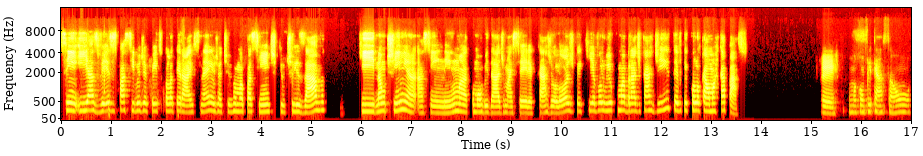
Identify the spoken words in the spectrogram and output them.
sim, e às vezes passível de efeitos colaterais, né? Eu já tive uma paciente que utilizava, que não tinha, assim, nenhuma comorbidade mais séria cardiológica e que evoluiu com uma bradicardia e teve que colocar um marcapasso. É, uma complicação.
